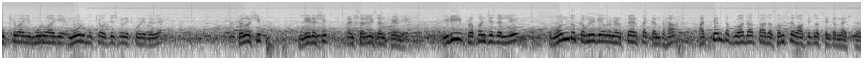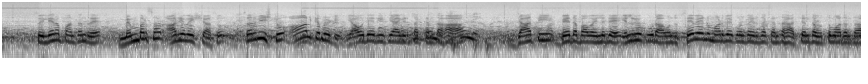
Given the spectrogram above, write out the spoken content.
ಮುಖ್ಯವಾಗಿ ಮೂರುವಾಗಿ ಮೂರು ಮುಖ್ಯ ಉದ್ದೇಶಗಳನ್ನ ಇಟ್ಕೊಂಡಿದ್ದೇವೆ. ಫೆಲೋಶಿಪ್ ಲೀಡರ್ಶಿಪ್ ಆ್ಯಂಡ್ ಸರ್ವಿಸ್ ಅಂತ ಹೇಳಿ. ಇಡೀ ಪ್ರಪಂಚದಲ್ಲಿ ಒಂದು ಕಮ್ಯುನಿಟಿಯವರು ನಡೆಸ್ತಾ ಇರ್ತಕ್ಕಂತಹ ಅತ್ಯಂತ ಬೃಹದಾದ ಸಂಸ್ಥೆ ವಾಸಿ ಕ್ಲಬ್ಸ್ ಇಂಟರ್ನ್ಯಾಷನಲ್. ಸೊ ಇಲ್ಲೇನಪ್ಪ ಅಂತಂದರೆ ಮೆಂಬರ್ಸ್ ಆರ್ ಆರ್ಯವೈಶ್ಯಾಸು ಸರ್ವಿಸ್ ಟು ಆಲ್ ಕಮ್ಯುನಿಟಿ ಯಾವುದೇ ರೀತಿಯಾಗಿರ್ತಕ್ಕಂತಹ ಜಾತಿ ಭೇದ ಭಾವ ಇಲ್ಲದೆ ಎಲ್ಲರೂ ಕೂಡ ಒಂದು ಸೇವೆಯನ್ನು ಮಾಡಬೇಕು ಅಂತ ಇರತಕ್ಕಂತಹ ಅತ್ಯಂತ ಉತ್ತಮವಾದಂತಹ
